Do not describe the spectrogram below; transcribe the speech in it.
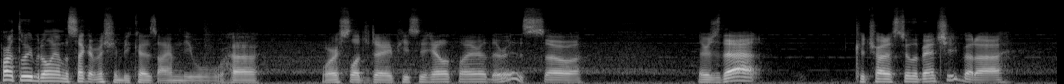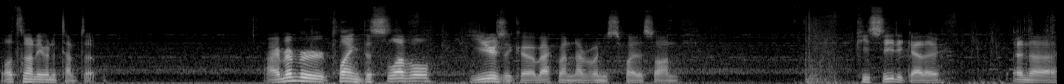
part 3 but only on the second mission because I am the uh, worst legendary PC Halo player there is. So uh, there's that. Could try to steal the Banshee, but uh, let's not even attempt it. I remember playing this level years ago, back when everyone used to play this on PC together, and uh,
